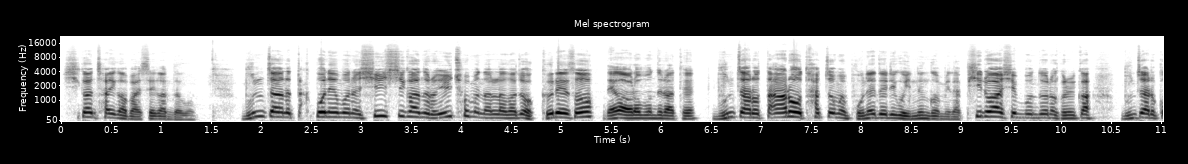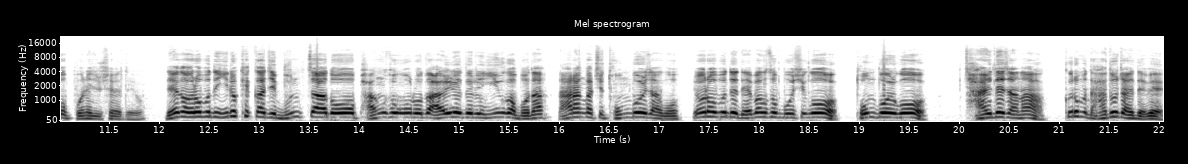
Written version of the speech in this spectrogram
시간 차이가 발생한다고. 문자는 딱 보내면은 실시간으로 1초면 날라가죠. 그래서 내가 여러분들한테 문자로 따로 타점을 보내드리고 있는 겁니다. 필요하신 분들은 그러니까 문자를 꼭 보내주셔야 돼요. 내가 여러분들 이렇게까지 문자도 방송으로도 알려드리는 이유가 뭐다? 나랑 같이 돈 벌자고. 여러분들 내 방송 보시고 돈 벌고 잘 되잖아. 그러면 나도 잘 돼. 왜?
